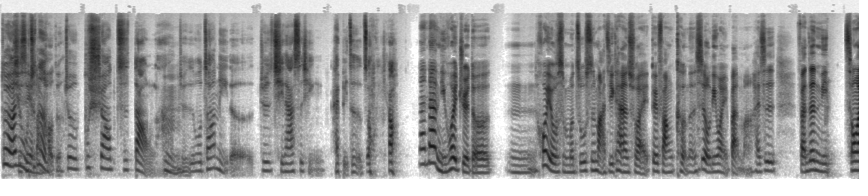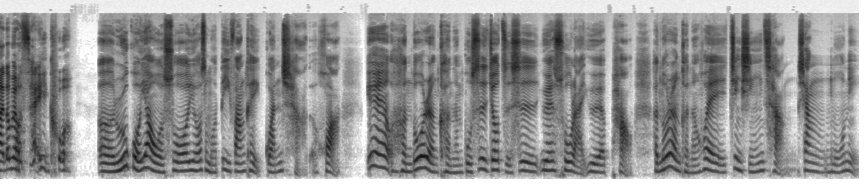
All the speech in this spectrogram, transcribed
对，而且我真的就不需要知道啦。嗯，就是我知道你的，就是其他事情还比这个重要。那那你会觉得，嗯，会有什么蛛丝马迹看得出来对方可能是有另外一半吗？还是反正你从来都没有 在意过？呃，如果要我说有什么地方可以观察的话。因为很多人可能不是就只是约出来约炮，很多人可能会进行一场像模拟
